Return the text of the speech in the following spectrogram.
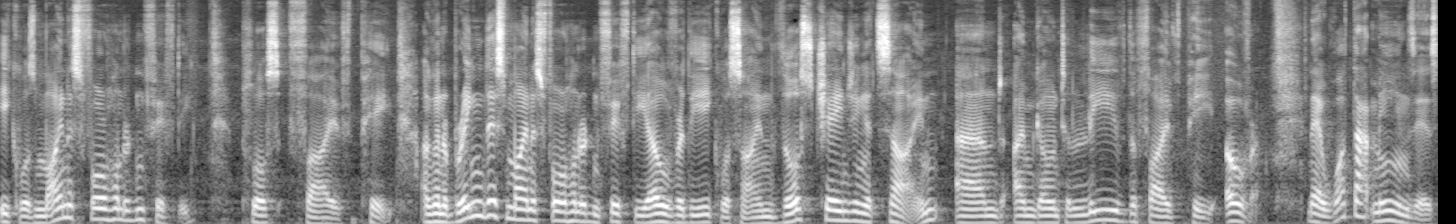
equals minus 450 plus 5p. I'm going to bring this minus 450 over the equal sign, thus changing its sign, and I'm going to leave the 5p over. Now, what that means is,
